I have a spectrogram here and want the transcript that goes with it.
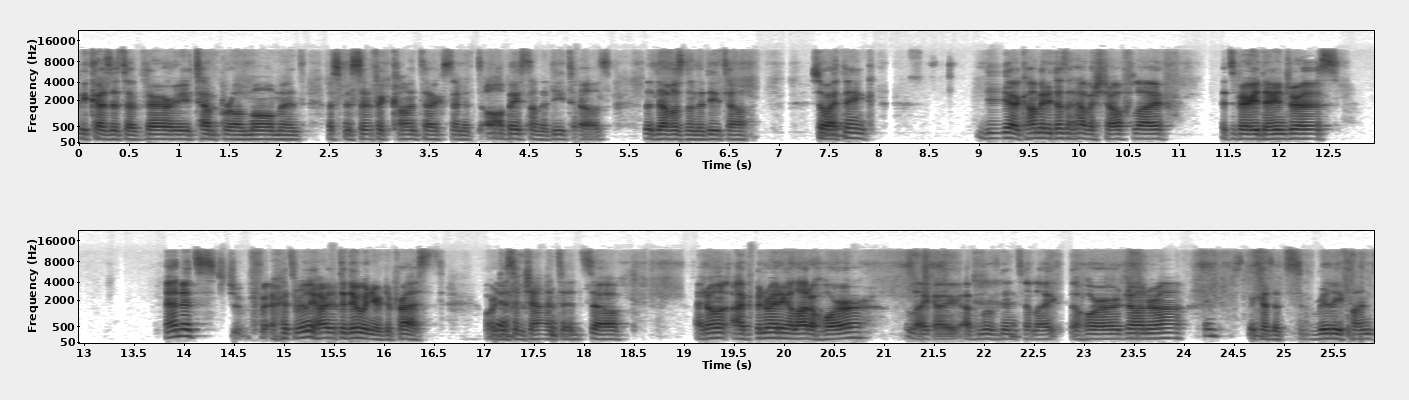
because it's a very temporal moment, a specific context, and it's all based on the details. The devil's in the detail. So I think, yeah, comedy doesn't have a shelf life. It's very dangerous, and it's it's really hard to do when you're depressed or Yeah. disenchanted. So I don't. I've been writing a lot of horror. Like I, I've moved into like the horror genre because it's really fun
